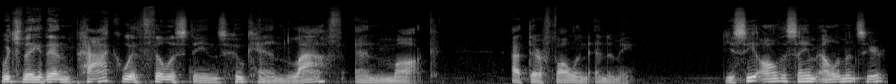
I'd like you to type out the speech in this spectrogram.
which they then pack with Philistines who can laugh and mock at their fallen enemy. Do you see all the same elements here?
